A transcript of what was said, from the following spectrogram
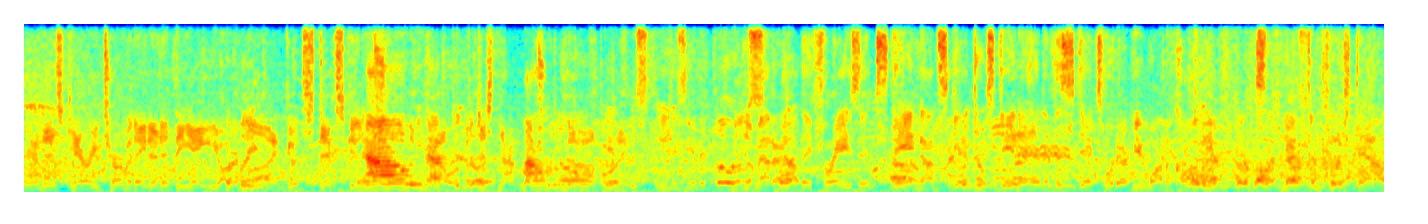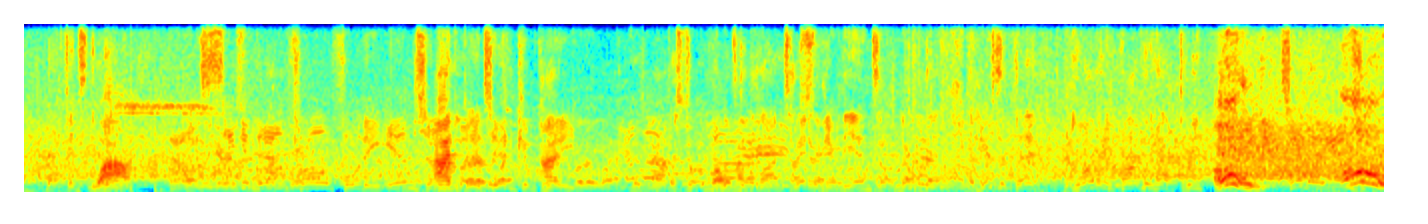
And this carry terminated at the eight-yard line. Good stick skill now we have power, to go. just not much room to operate. If it's easier to throw well, no matter how they phrase it, staying uh, on schedule, staying ahead of the sticks, whatever you want to call it, seven yards and first down. That fits the wow. bill. Now a second down throw for the end zone, but it's incomplete. The throwing windows get a lot tighter near the end zone, don't they? And here's the thing. You already probably have three. Oh! Gets into the end oh!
